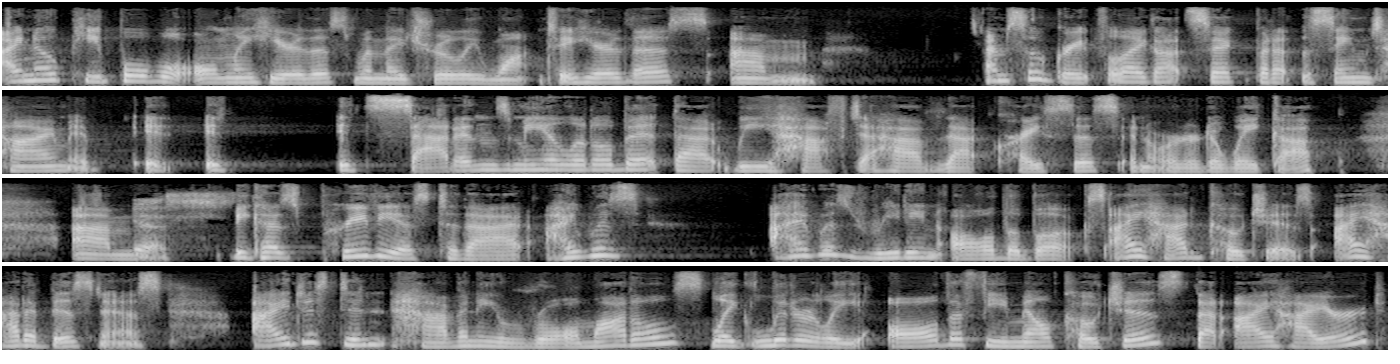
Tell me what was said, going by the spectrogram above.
I know people will only hear this when they truly want to hear this. Um, I'm so grateful I got sick, but at the same time, it, it, it, it saddens me a little bit that we have to have that crisis in order to wake up. Um, yes. Because previous to that, I was, I was reading all the books. I had coaches. I had a business. I just didn't have any role models. Like literally all the female coaches that I hired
